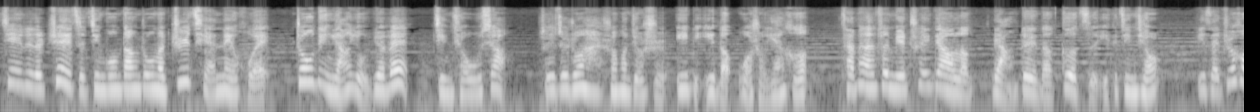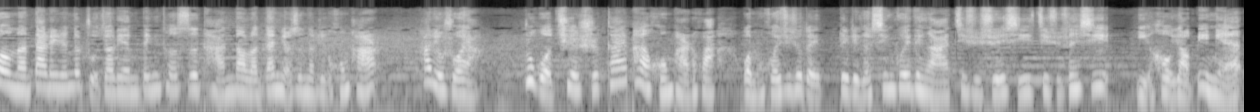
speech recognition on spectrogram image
建业队的这次进攻当中呢，之前那回周定洋有越位，进球无效，所以最终啊，双方就是一比一的握手言和。裁判分别吹掉了两队的各自一个进球。比赛之后呢，大连人的主教练贝尼特斯谈到了丹尼尔森的这个红牌，他就说呀，如果确实该判红牌的话，我们回去就得对这个新规定啊继续学习、继续分析，以后要避免。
